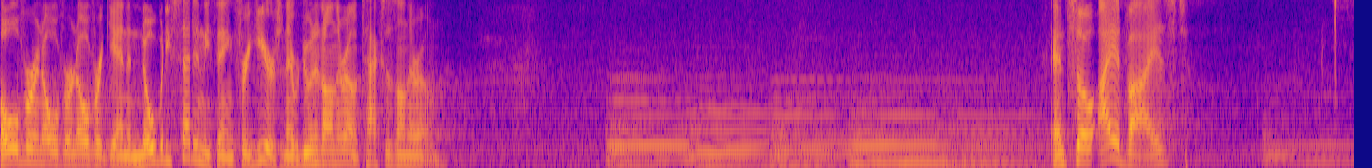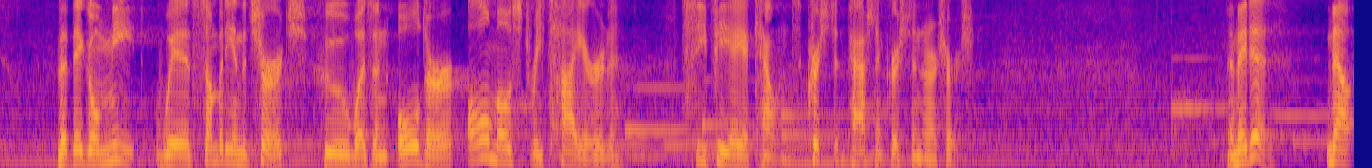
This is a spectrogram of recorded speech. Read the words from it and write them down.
Over and over and over again and nobody said anything for years and they were doing it on their own taxes on their own. And so i advised that they go meet with somebody in the church who was an older almost retired CPA accountant, Christian, passionate Christian in our church. And they did. Now,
